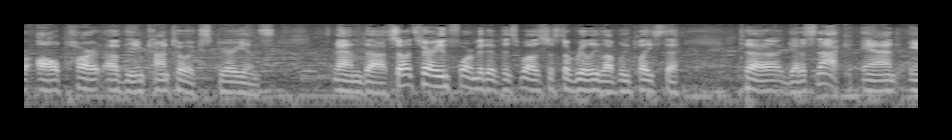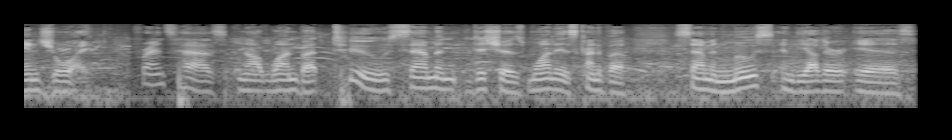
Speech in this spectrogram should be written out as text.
are all part of the Encanto experience. And uh, so it's very informative as well as just a really lovely place to, to get a snack and enjoy. France has not one but two salmon dishes. One is kind of a salmon mousse, and the other is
